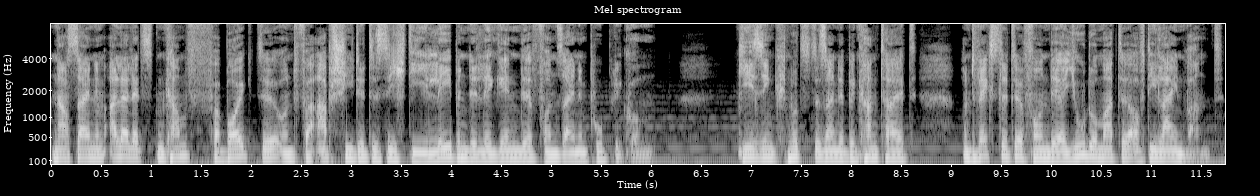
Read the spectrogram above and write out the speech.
Nach seinem allerletzten Kampf verbeugte und verabschiedete sich die lebende Legende von seinem Publikum. Giesing nutzte seine Bekanntheit und wechselte von der Judomatte auf die Leinwand.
